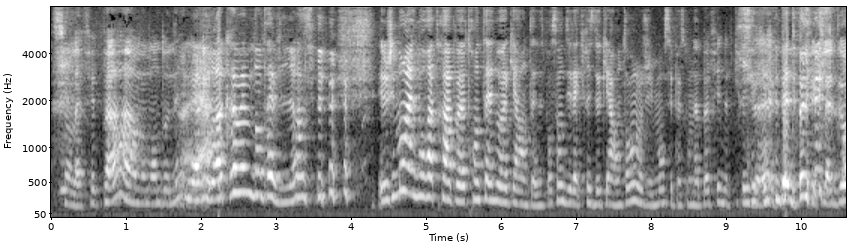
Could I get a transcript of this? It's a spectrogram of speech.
si on la fait pas à un moment donné, elle arrivera quand même dans ta vie. Hein, et logiquement, elle nous rattrape à la trentaine ou à la quarantaine. C'est pour ça qu'on dit la crise de 40 ans. Logiquement, c'est parce qu'on n'a pas fait notre crise d'adolescence. L'ado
